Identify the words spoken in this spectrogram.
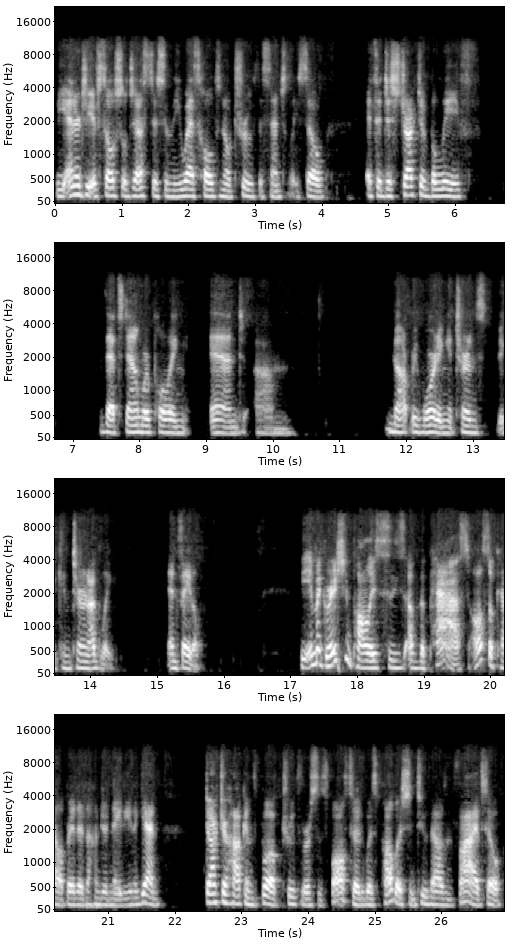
the energy of social justice in the US holds no truth, essentially. So it's a destructive belief that's downward pulling and um, not rewarding, it turns it can turn ugly and fatal. The immigration policies of the past also calibrated 180. And again, Dr. Hawkins' book, Truth versus Falsehood, was published in 2005. So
